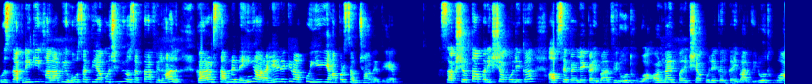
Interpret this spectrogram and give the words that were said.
कुछ तकनीकी खराबी हो सकती है कुछ भी हो सकता है, फ़िलहाल कारण सामने नहीं आ रहे हैं, लेकिन आपको ये यहाँ पर समझा देते हैं। साक्षरता परीक्षा को लेकर अब से पहले कई बार विरोध हुआ। ऑनलाइन परीक्षा को लेकर कई बार विरोध हुआ।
